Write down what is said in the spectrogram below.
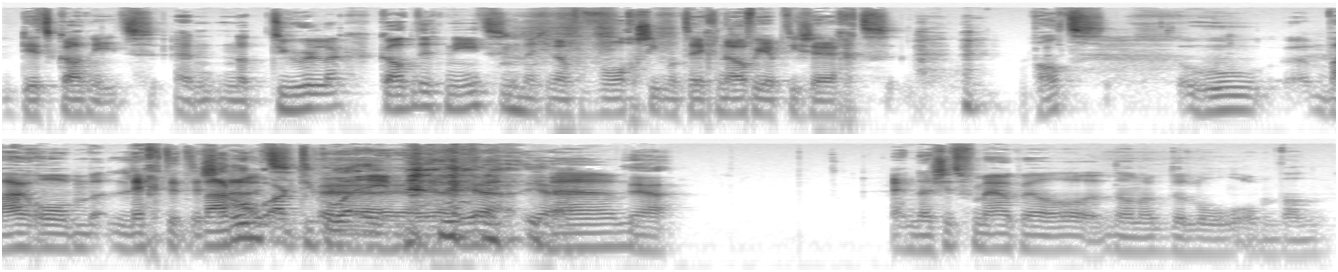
dit kan niet. En natuurlijk kan dit niet. En dat je dan vervolgens iemand tegenover je hebt die zegt, wat? Hoe, waarom legt dit eens Waarom uit? artikel Ja, 1? Ja, ja, ja, ja, Ehm, ja. En daar zit voor mij ook wel dan ook de lol om dan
